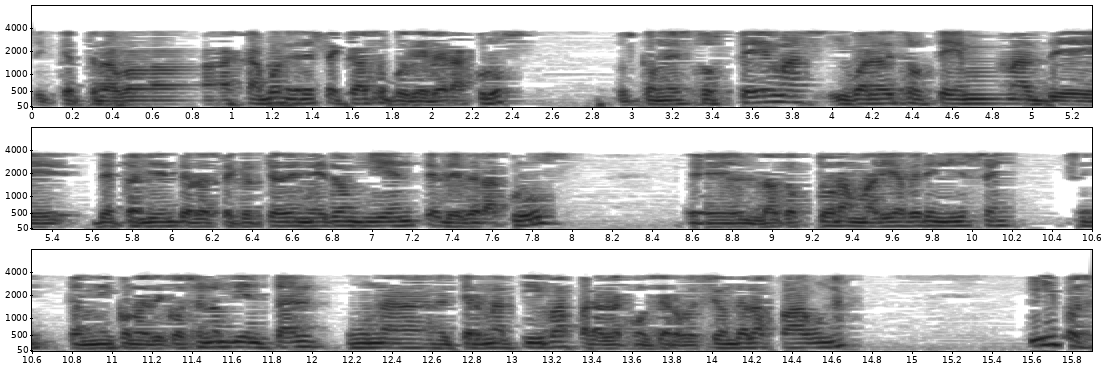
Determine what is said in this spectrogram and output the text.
sí, que trabajan, bueno, en este caso pues de Veracruz, pues con estos temas, igual otro tema de, de también de la Secretaría de Medio Ambiente de Veracruz, eh, la doctora María Berenice, sí, también con la educación ambiental, una alternativa para la conservación de la fauna, y pues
